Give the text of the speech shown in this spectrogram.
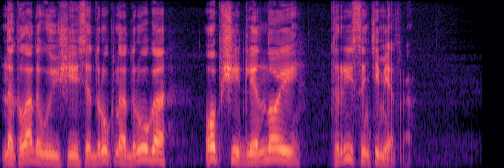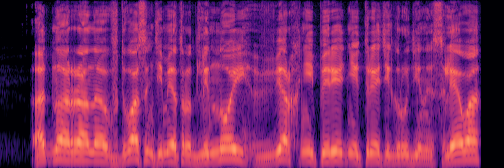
накладывающиеся друг на друга общей длиной 3 сантиметра. Одна рана в 2 сантиметра длиной в верхней передней третьей грудины слева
